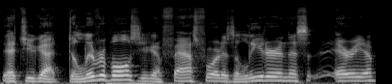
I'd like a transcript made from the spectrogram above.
that you got deliverables, you're going to fast forward as a leader in this area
